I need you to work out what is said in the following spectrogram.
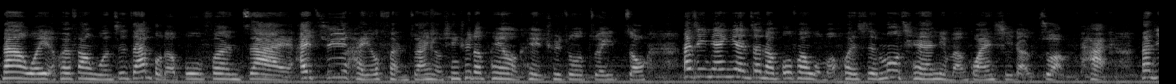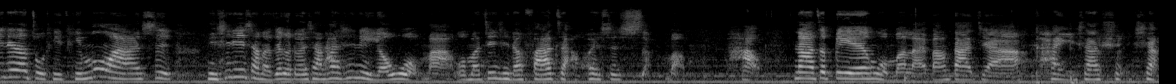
那我也会放文字占卜的部分在 IG 还有粉专，有兴趣的朋友可以去做追踪。那今天验证的部分，我们会是目前你们关系的状态。那今天的主题题目啊是。你心里想的这个对象，他心里有我吗？我们近期的发展会是什么？好，那这边我们来帮大家看一下选项，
